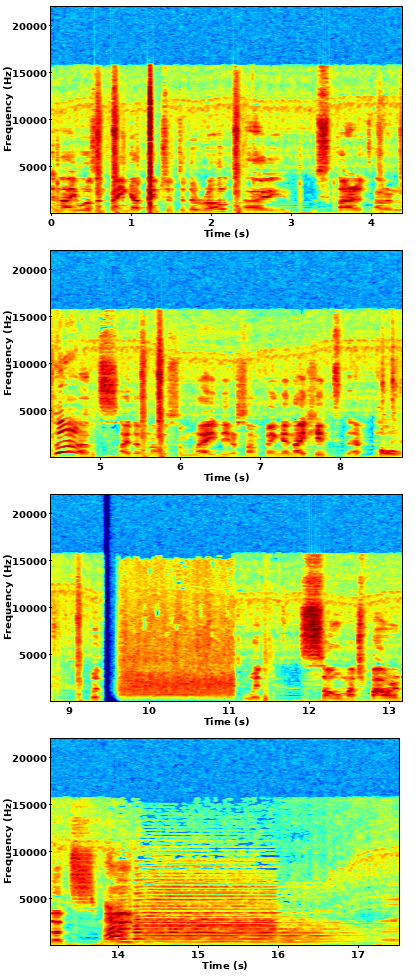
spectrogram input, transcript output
and I wasn't paying attention to the road. I started at I don't know some lady or something, and I hit a pole, but with so much power that my ah! uh,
